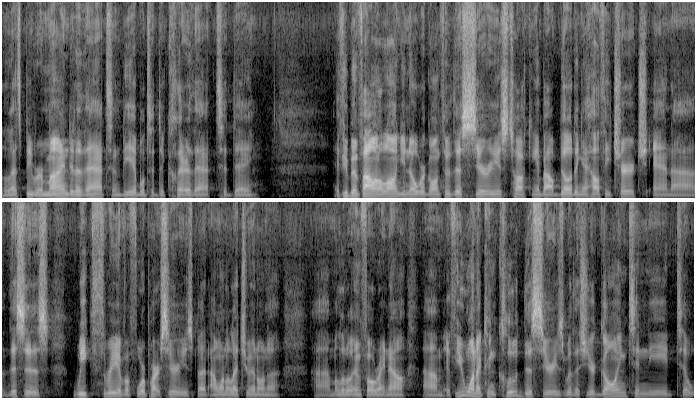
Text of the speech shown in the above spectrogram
Let's be reminded of that and be able to declare that today. If you've been following along, you know we're going through this series talking about building a healthy church, and uh, this is week three of a four part series. But I want to let you in on a, um, a little info right now. Um, if you want to conclude this series with us, you're going to need to,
